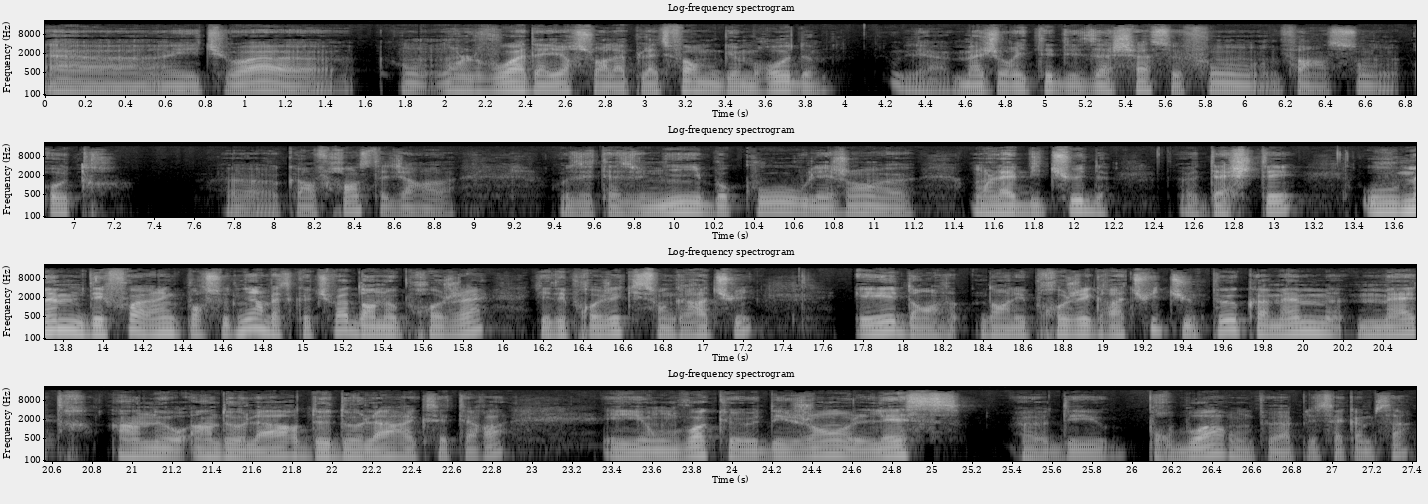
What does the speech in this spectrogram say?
et tu vois, on, le voit d'ailleurs sur la plateforme Gumroad, la majorité des achats se font, enfin, sont autres euh, qu'en France, c'est-à-dire euh, aux États-Unis, beaucoup où les gens euh, ont l'habitude d'acheter, ou même des fois rien que pour soutenir, parce que tu vois, dans nos projets, il y a des projets qui sont gratuits, et dans, les projets gratuits, tu peux quand même mettre un, un dollar, deux dollars, etc. Et on voit que des gens laissent des pourboires, on peut appeler ça comme ça,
